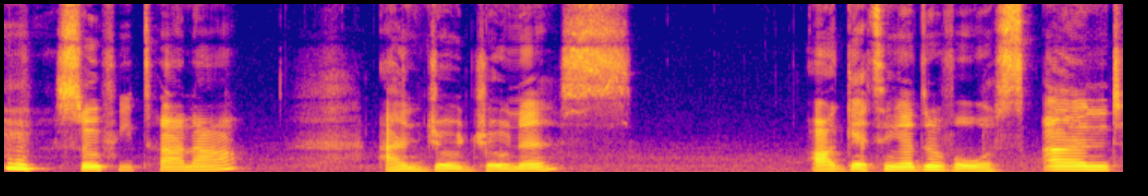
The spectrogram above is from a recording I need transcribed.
sophie turner and joe jonas are getting a divorce and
